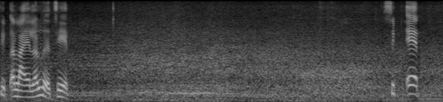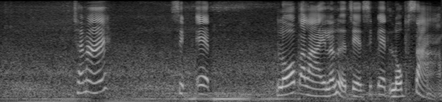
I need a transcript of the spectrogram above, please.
สิบอะไรแล้วเหลือเจ็ดสิบเอ็ดใช่ไหมสิบเอ็ดลบอะไรแล้วเหลือเจ็ดสิบเอ็ดลบสาม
